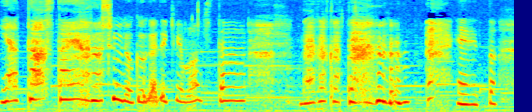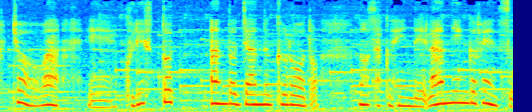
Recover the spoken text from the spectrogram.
あやっとスタイルの収録ができました。長かった。えっと今日は、えー、クリストジャンヌ・クロード。の作品でランニングフェンス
